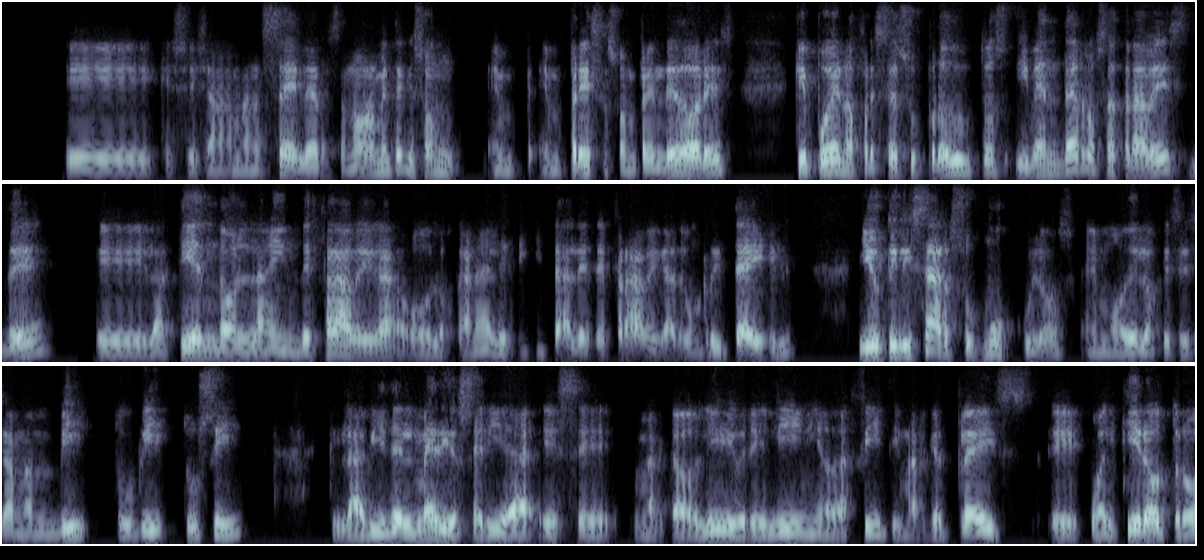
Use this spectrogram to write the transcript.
eh, que se llaman sellers, normalmente que son em, empresas o emprendedores que pueden ofrecer sus productos y venderlos a través de eh, la tienda online de Frávega o los canales digitales de Frávega, de un retail, y utilizar sus músculos en modelos que se llaman B2B2C. La B del medio sería ese Mercado Libre, Linio, Dafiti, Marketplace, eh, cualquier otra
